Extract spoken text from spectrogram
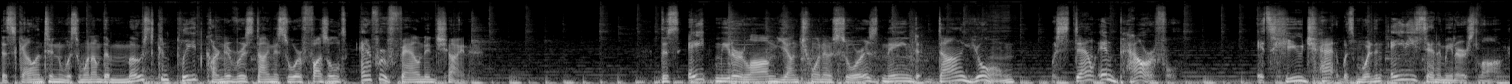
The skeleton was one of the most complete carnivorous dinosaur fossils ever found in China. This 8 meter long Yangchuanosaurus named Da Yong was stout and powerful. Its huge head was more than 80 centimeters long.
